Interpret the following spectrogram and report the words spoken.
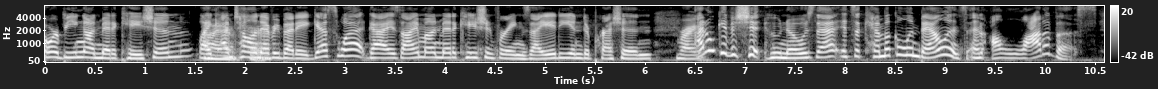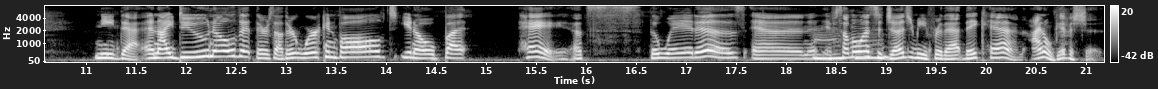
or being on medication. Like I I'm telling care. everybody, guess what, guys? I'm on medication for anxiety and depression. Right. I don't give a shit who knows that. It's a chemical imbalance, and a lot of us need that. And I do know that there's other work involved, you know, but hey, that's the way it is. And if someone wants to Mm-hmm. judge me for that, they can. I don't give a shit.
